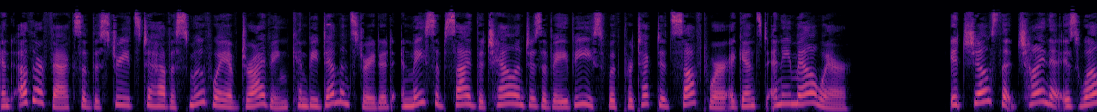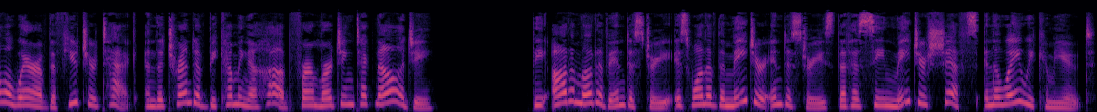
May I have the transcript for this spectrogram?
and other facts of the streets to have a smooth way of driving can be demonstrated and may subside the challenges of AVs with protected software against any malware. It shows that China is well aware of the future tech and the trend of becoming a hub for emerging technology. The automotive industry is one of the major industries that has seen major shifts in the way we commute.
